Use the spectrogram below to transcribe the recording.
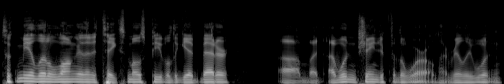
Took me a little longer than it takes most people to get better, uh, but I wouldn't change it for the world. I really wouldn't.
